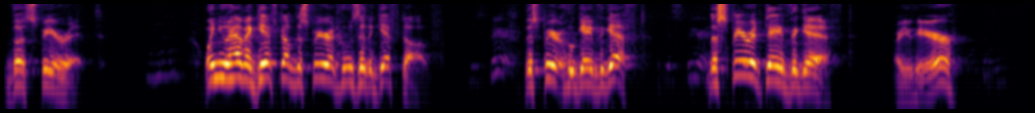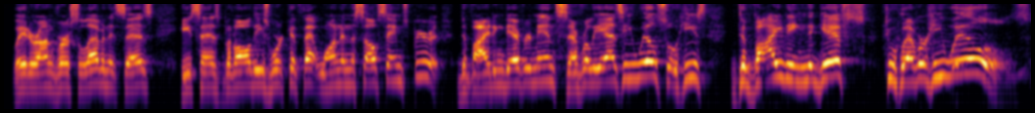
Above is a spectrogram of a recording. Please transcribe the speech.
the Spirit. Mm -hmm. when you have a gift of the Spirit who's it a gift of? The Spirit, the Spirit who gave the gift. The Spirit, the Spirit gave the gift. Are you here? Mm -hmm. later on verse 11 it says he says but all these worketh that one in the self same Spirit dividing to every man severally as he will. So he's dividing the gifts to whoever he wills.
